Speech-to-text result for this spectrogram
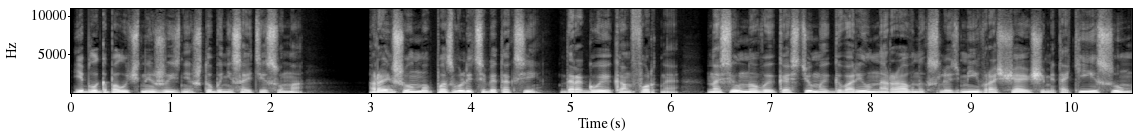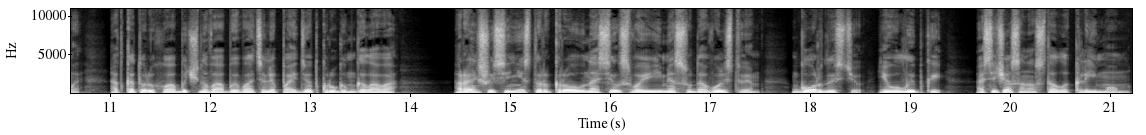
и благополучной жизни, чтобы не сойти с ума. Раньше он мог позволить себе такси, дорогое и комфортное, носил новые костюмы и говорил на равных с людьми, вращающими такие суммы, от которых у обычного обывателя пойдет кругом голова – Раньше Синистер Кроу носил свое имя с удовольствием, гордостью и улыбкой, а сейчас оно стало клеймом.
